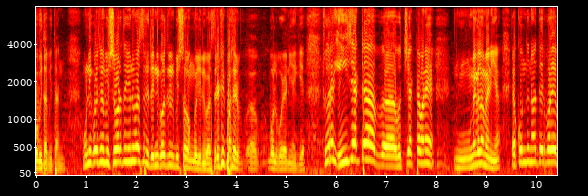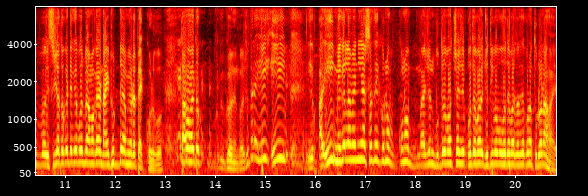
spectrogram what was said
কবিতা বিতান উনি করেছিলেন বিশ্বভারতী ইউনিভার্সিটি তিনি ইনি করে দিলেন বিশ্ববঙ্গ ইউনিভার্সিটি, ঠিক পাশের বলব নিয়ে গিয়ে। সুতরাং এই যে একটা হচ্ছে একটা মানে মেগালোম্যানিয়া কোন দিন হয়তো এরপরে শ্রীজাতকে ডেকে বলবে, আমাকে নাইটহুড দে, আমি ওটা ত্যাগ করব। তাও হয়তো সুতরাং এই এই, আর এই মেগালোম্যানিয়ার সাথে কোনো কোনো একজন বুদ্ধ বাচ্চা যে হতে পারে, জ্যোতিবাবু হতে পারে, তাদের কোনো তুলনা হয়।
